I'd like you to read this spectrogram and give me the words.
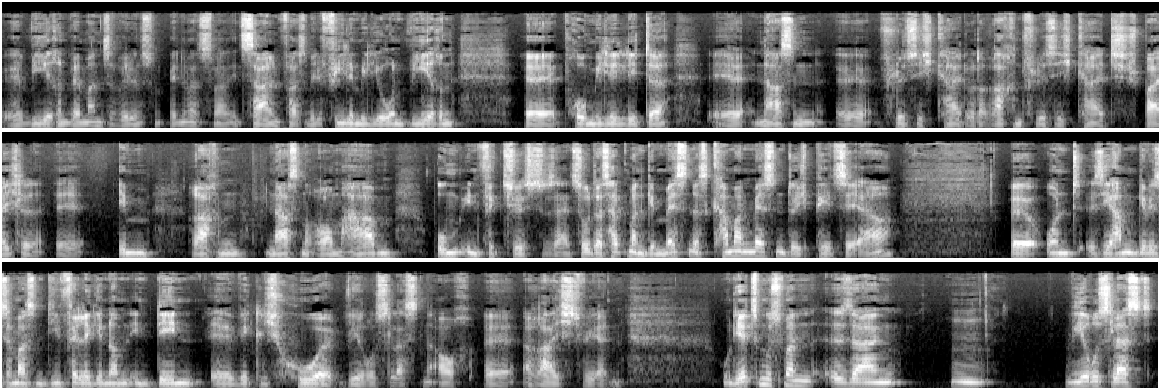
äh, Viren, wenn man so will, wenn man es mal in Zahlen fassen will, viele Millionen Viren äh, pro Milliliter äh, Nasenflüssigkeit oder Rachenflüssigkeit, Speichel äh, im Rachen-Nasenraum haben, um infektiös zu sein. So, das hat man gemessen, das kann man messen durch PCR. Äh, und sie haben gewissermaßen die Fälle genommen, in denen äh, wirklich hohe Viruslasten auch äh, erreicht werden. Und jetzt muss man sagen, hm, Viruslast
